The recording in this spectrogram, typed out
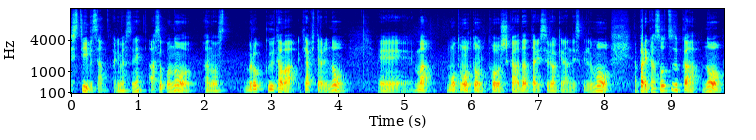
スティーブさんありますねあそこのあのブロックタワーキャピタルの、えー、まあもともとの投資家だったりするわけなんですけれどもやっぱり仮想通貨の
